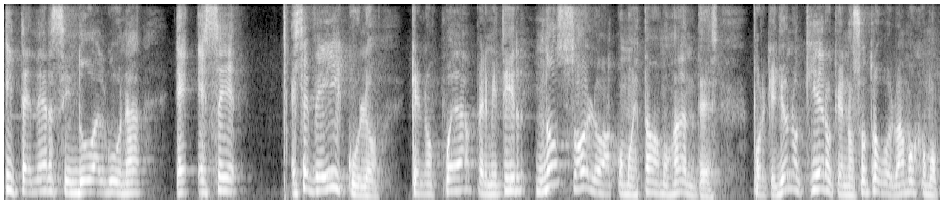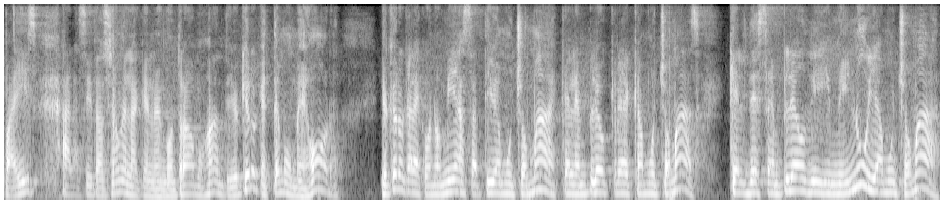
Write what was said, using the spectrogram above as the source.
y tener sin duda alguna e, ese, ese vehículo que nos pueda permitir no solo a como estábamos antes, porque yo no quiero que nosotros volvamos como país a la situación en la que nos encontrábamos antes, yo quiero que estemos mejor, yo quiero que la economía se active mucho más, que el empleo crezca mucho más, que el desempleo disminuya mucho más,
